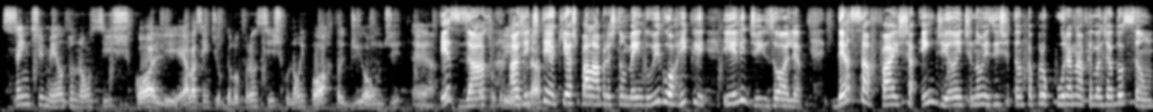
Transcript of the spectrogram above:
Sentimento não se escolhe. Ela sentiu pelo Francisco, não importa de onde é. Exato. É sobre a isso, gente né? tem aqui as palavras também do Igor Hickley e ele diz: olha, dessa faixa em diante não existe tanta procura na fila de adoção.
